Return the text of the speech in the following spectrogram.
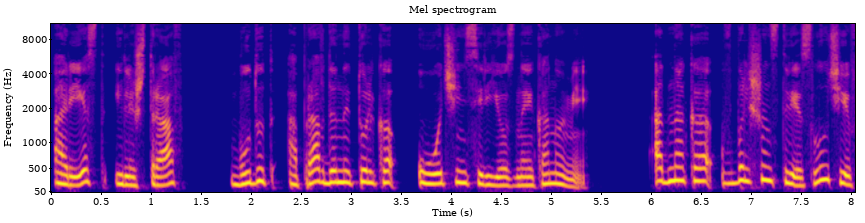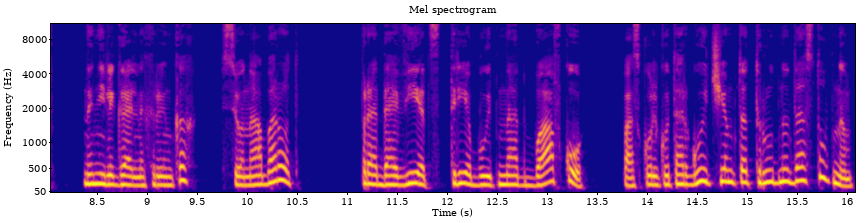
арест или штраф, будут оправданы только очень серьезной экономией. Однако в большинстве случаев на нелегальных рынках все наоборот. Продавец требует надбавку, поскольку торгует чем-то труднодоступным,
